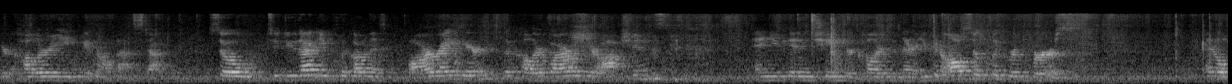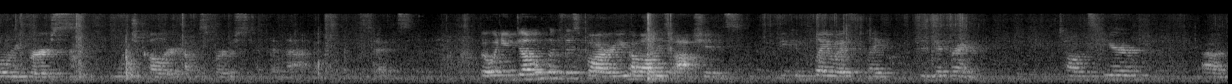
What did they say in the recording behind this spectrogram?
your coloring and all that stuff. So to do that, you click on this bar right here, the color bar with your options, and you can change your colors in there. You can also click reverse, and it'll reverse which color comes first in that sense. But when you double click this bar, you have all these options. You can play with like the different tones here. Um,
